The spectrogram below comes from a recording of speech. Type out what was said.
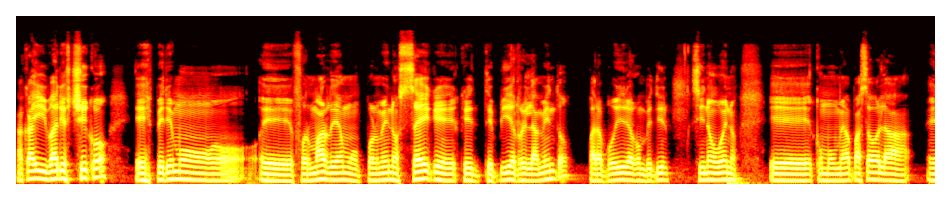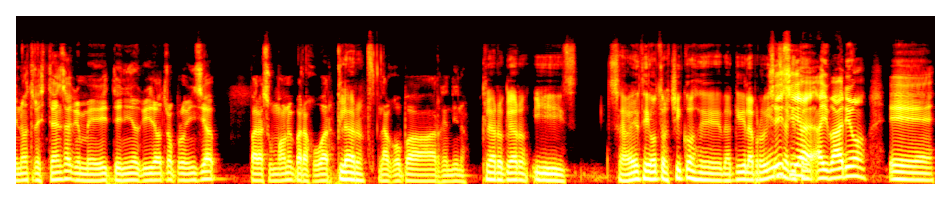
acá hay varios chicos. eh, esperemos eh, formar, digamos, por menos seis que, que te pide el reglamento para poder ir a competir. Si no, bueno, eh, como me ha pasado la, en otra instancia que me he tenido que ir a otra provincia para sumarme para jugar Claro, la Copa Argentina. claro, claro. Y ¿Sabés de otros chicos de, aquí de la provincia? Sí, sí, hay, varios. Eh,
